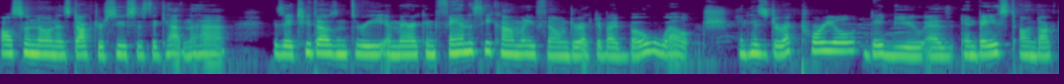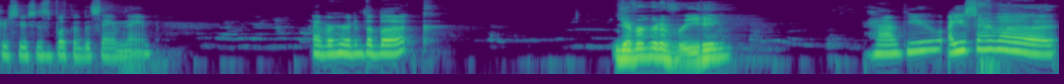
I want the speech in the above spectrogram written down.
also known as Dr. Seuss's The Cat in the Hat, is a 2003 American fantasy comedy film directed by Bo Welch in his directorial debut as and based on Dr. Seuss's book of the same name. Ever heard of the book? You ever heard of reading? Have you? I used to have a.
